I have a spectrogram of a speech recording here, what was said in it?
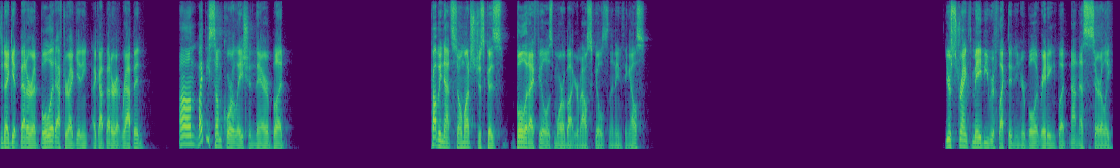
Did I get better at bullet after I getting I got better at rapid? Um, might be some correlation there, but probably not so much just because bullet I feel is more about your mouse skills than anything else. Your strength may be reflected in your bullet rating, but not necessarily. You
